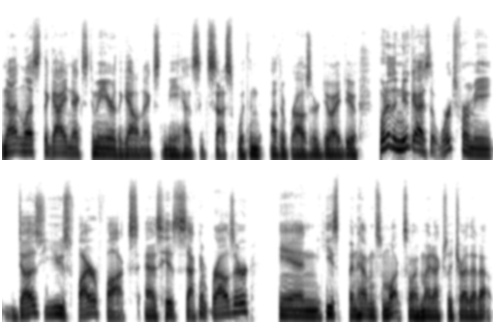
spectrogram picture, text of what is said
not unless the guy next to me or the gal next to me has success with another browser do I do. One of the new guys that works for me does use Firefox as his second browser, and he's been having some luck. So I might actually try that out.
